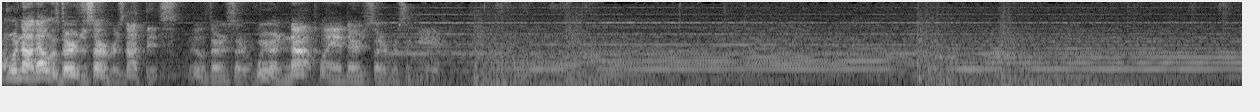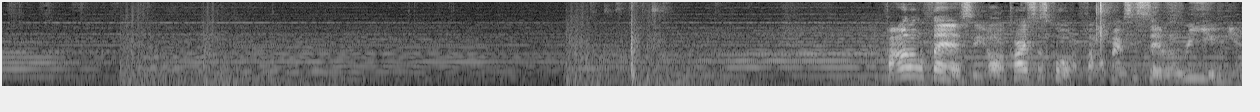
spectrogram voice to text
Oh, no, that was Dirge of Cerberus, not this. It was Dirge of Cerberus. We are not playing Dirge of Cerberus again. Fantasy, or oh, Crisis Core, Final Fantasy VII Reunion.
